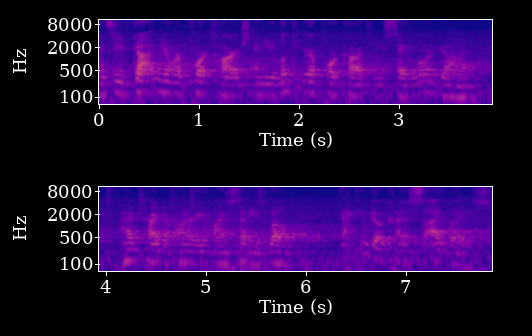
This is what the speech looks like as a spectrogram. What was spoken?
And so you've gotten your report cards, and you look at your report cards and you say, Lord God, I have tried to honor you in my studies. Well, that can go kind of sideways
